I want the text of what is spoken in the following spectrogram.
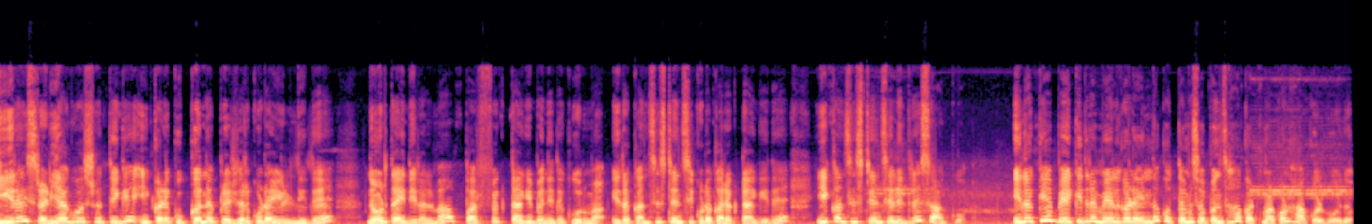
ಗೀ ರೈಸ್ ರೆಡಿಯಾಗುವಷ್ಟೊತ್ತಿಗೆ ಈ ಕಡೆ ಕುಕ್ಕರ್ನ ಪ್ರೆಷರ್ ಕೂಡ ಇಳಿದಿದೆ. ನೋಡ್ತಾ ಇದ್ದೀರಲ್ವಾ? ಪರ್ಫೆಕ್ಟಾಗಿ ಬಂದಿದೆ ಕೂರ್ಮ. ಇದರ ಕನ್ಸಿಸ್ಟೆನ್ಸಿ ಕೂಡ ಕರೆಕ್ಟ್ ಆಗಿದೆ. ಈ ಕನ್ಸಿಸ್ಟೆನ್ಸಿಯಲ್ಲಿದ್ದರೆ ಸಾಕು. ಇದಕ್ಕೆ ಬೇಕಿದ್ರೆ ಮೇಲ್ಗಡೆಯಿಂದ ಕೊತ್ತಂಬರಿ ಸೊಪ್ಪನ್ನು ಸಹ ಕಟ್ ಮಾಡ್ಕೊಂಡು ಹಾಕ್ಕೊಳ್ಬೋದು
